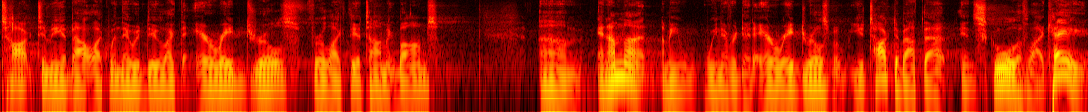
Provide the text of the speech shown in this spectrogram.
talk to me about like when they would do like the air raid drills for like the atomic bombs. Um, and I'm not, I mean, we never did air raid drills, but you talked about that in school of like, hey,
